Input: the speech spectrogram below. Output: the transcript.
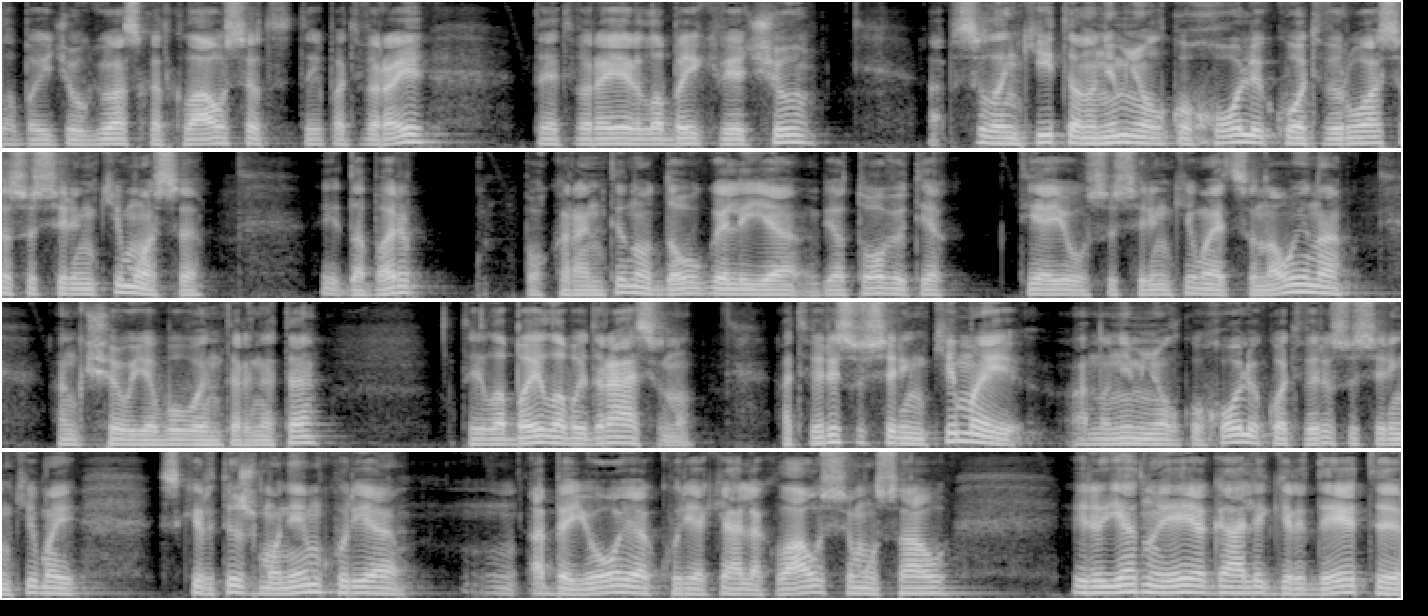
labai džiaugiuosi, kad klausėt taip atvirai, tai atvirai ir labai kviečiu apsilankyti anoniminių alkoholikų atviruose susirinkimuose. Tai dabar po karantino daugelį vietovių tie, tie jau susirinkimai atsinaujina, anksčiau jie buvo internete. Tai labai labai drąsinu. Atviri susirinkimai, anoniminių alkoholikų, atviri susirinkimai skirti žmonėm, kurie abejoja, kurie kelia klausimų savo ir jie nuėję gali girdėti,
